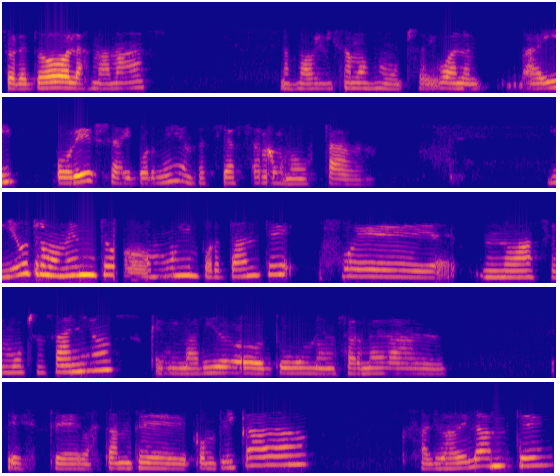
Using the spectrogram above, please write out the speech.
sobre todo las mamás, nos movilizamos mucho. Y bueno, ahí por ella y por mí empecé a hacer lo que me gustaba. Y otro momento muy importante fue no hace muchos años que mi marido tuvo una enfermedad este, bastante complicada, salió adelante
